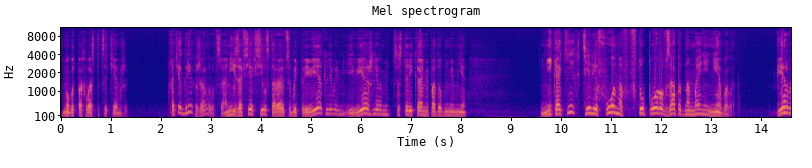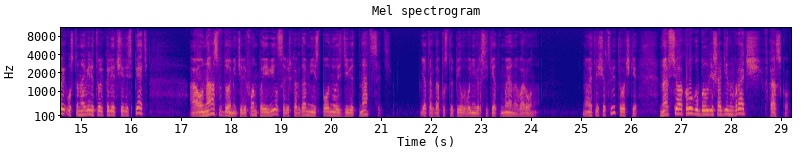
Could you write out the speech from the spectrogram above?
могут похвастаться тем же. Хотя грех жаловаться, они изо всех сил стараются быть приветливыми и вежливыми со стариками, подобными мне. Никаких телефонов в ту пору в западном Мэне не было. Первый установили только лет через пять, а у нас в доме телефон появился лишь когда мне исполнилось девятнадцать. Я тогда поступил в университет Мэна Ворона. Но это еще цветочки. На всю округу был лишь один врач в каску,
